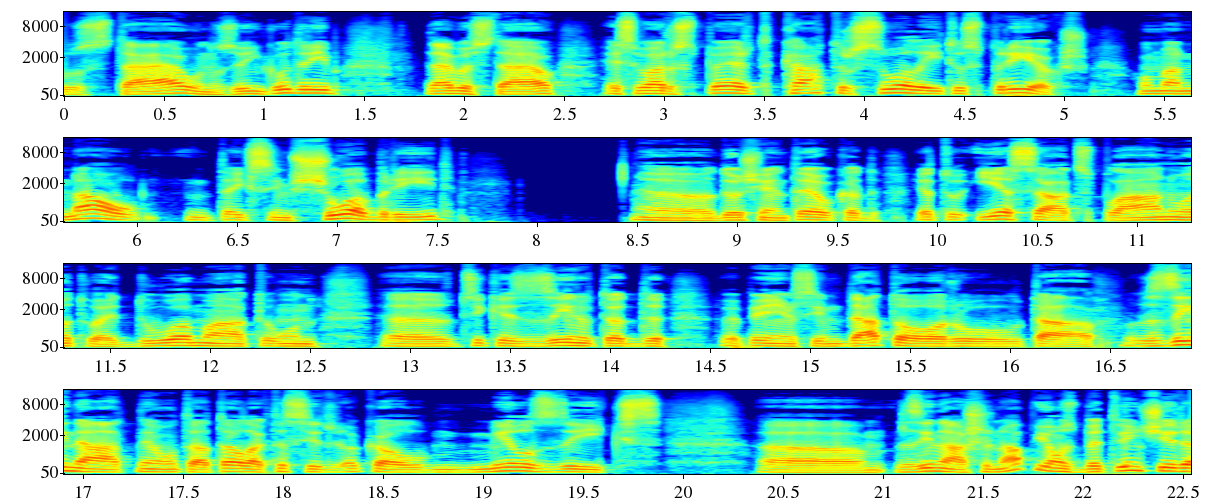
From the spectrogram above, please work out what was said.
uz tēvu un uz viņu gudrību, debes tēvu, es varu spērt katru solīti uz priekšu, un man nav, teiksim, šobrīd. Uh, Droši vien tev, kad ja tu iesāc plānot vai domāt, un uh, cik es zinu, tad, pieņemsim, datoru tā zinātne un tā tālāk, tas ir atkal milzīgs uh, uh, zināšanu apjoms, bet viņš ir,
